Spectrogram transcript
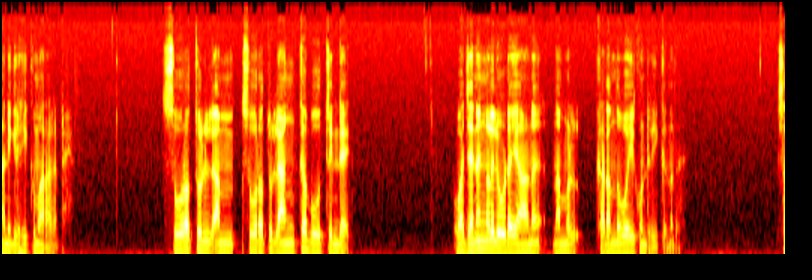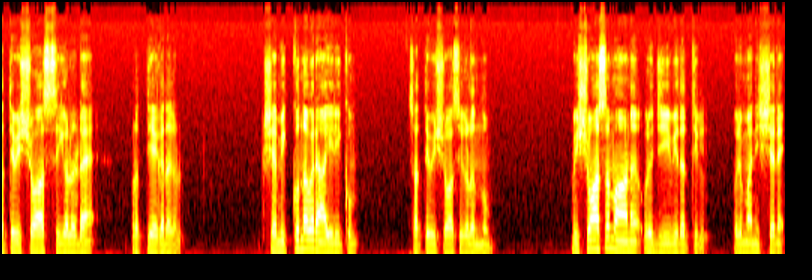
അനുഗ്രഹിക്കുമാറാകട്ടെ. സൂറത്തുൽ അം സൂറത്തുൽ അങ്കബൂത്തിന്റെ വചനങ്ങളിലൂടെയാണ് നമ്മൾ കടന്നുപോയിക്കൊണ്ടിരിക്കുന്നത്. സത്യവിശ്വാസികളുടെ പ്രത്യേകതകൾ. ക്ഷമിക്കുന്നവരായിരിക്കും സത്യവിശ്വാസികളെന്നും. വിശ്വാസമാണ് ഒരു ജീവിതത്തിൽ ഒരു മനുഷ്യനെ.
